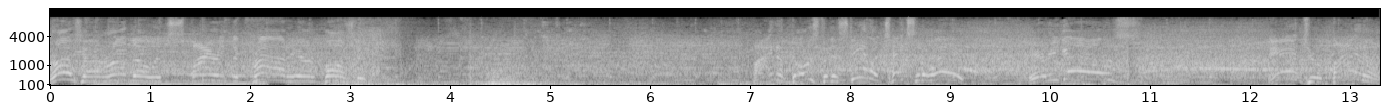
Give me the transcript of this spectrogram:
Rajon Rondo inspiring the crowd here in Boston. Bynum goes for the steal and takes it away. Here he goes. Andrew Bynum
